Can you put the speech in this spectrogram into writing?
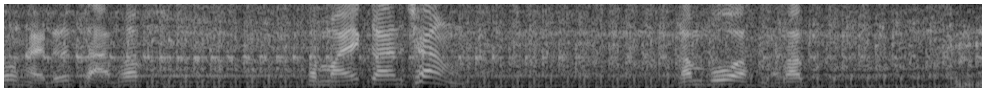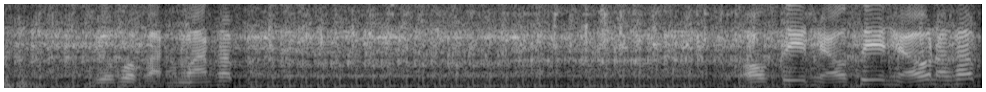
ต้องถ่ายเดินตามครับ สมัยการช่างลำบัวนะครับเรื่องของการทำงานครับ ออกสี่แถวสี่แถวนะครับ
